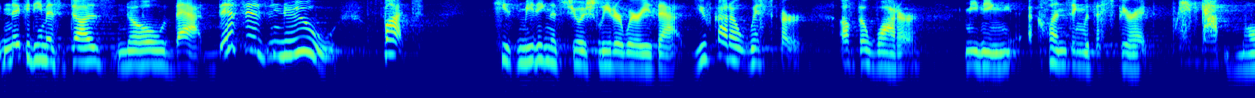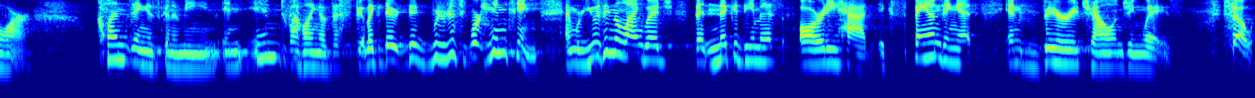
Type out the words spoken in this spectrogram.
Nicodemus does know that. This is new, but he's meeting this Jewish leader where he's at. You've got a whisper of the water, meaning a cleansing with the Spirit. We've got more cleansing is going to mean an indwelling of the spirit like they're, they're, we're just we're hinting and we're using the language that nicodemus already had expanding it in very challenging ways so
